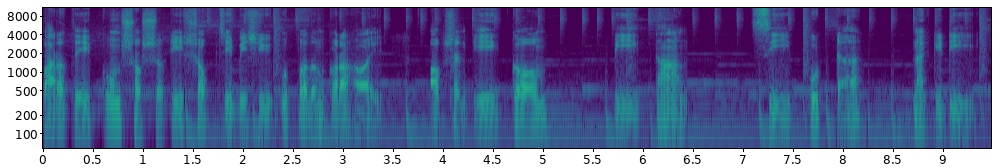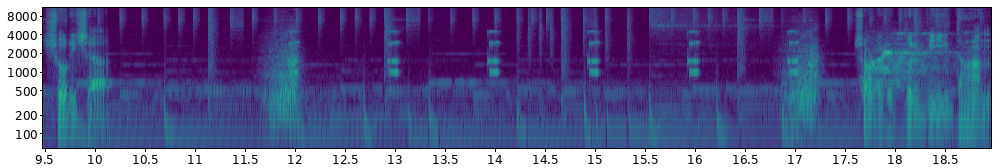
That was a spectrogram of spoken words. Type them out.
ভারতে কোন শস্যটি সবচেয়ে বেশি উৎপাদন করা হয়? অপশন এ, গম, বি, ধান, সি, ভুট্টা, নাকি ডি, সরিষা? সঠিক উত্তর বি, ধান।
